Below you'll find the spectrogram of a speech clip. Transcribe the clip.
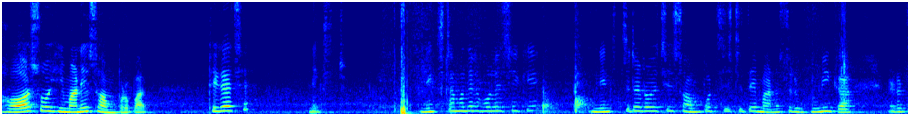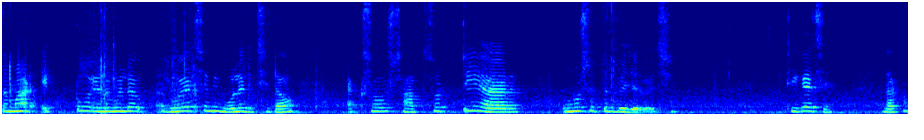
ধস ও হিমানী সম্প্রপাত। ঠিক আছে? নেক্সট নেক্সট আমাদের বলেছে কি নেক্সট যেটা রয়েছে সম্পদ সৃষ্টিতে মানুষের ভূমিকা, এটা তোমার একটু এলোমেলো রয়েছে, আমি বলে দিচ্ছি তাও। একশো সাতষট্টি আর উনসত্তর পেজে রয়েছে। ঠিক আছে? দেখো।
